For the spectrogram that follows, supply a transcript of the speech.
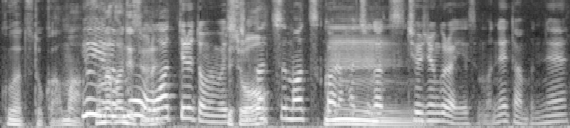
9月とかまあそんな感じですよね。もう終わってると思います。でしょ？7月末から8う月ん中旬ぐらいですもんね多分ね。ね。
